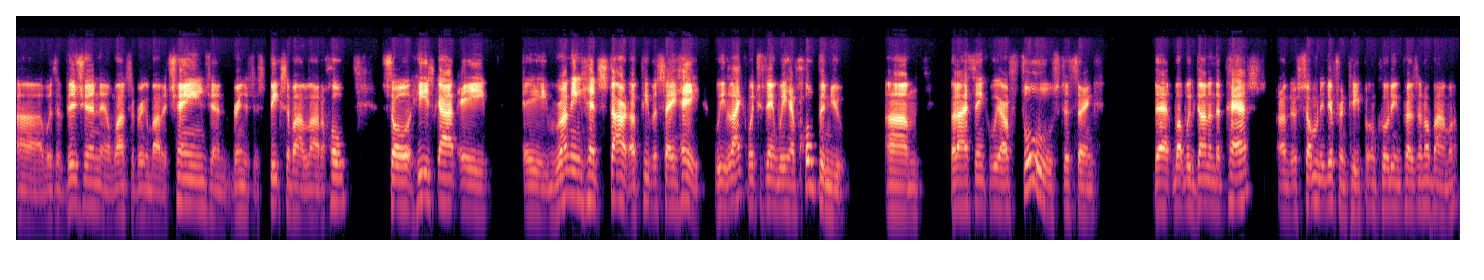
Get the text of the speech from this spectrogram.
uh, with a vision and wants to bring about a change and brings speaks about a lot of hope. So he's got a a running head start of people saying, "Hey, we like what you're saying. We have hope in you." Um, but I think we are fools to think that what we've done in the past under so many different people, including President Obama,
